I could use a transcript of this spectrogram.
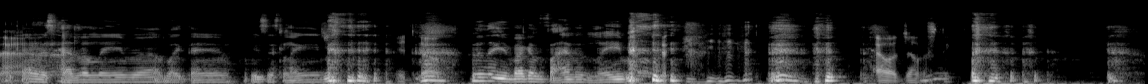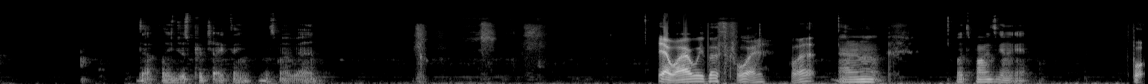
that guy was hella lame, bro. I'm like, damn, who's this lame? You're dumb. Who's like you fucking silent lame? Hella jealous. Definitely just projecting. That's my bad. Yeah, why are we both four? What? I don't know. What's Barnes gonna get? Four.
